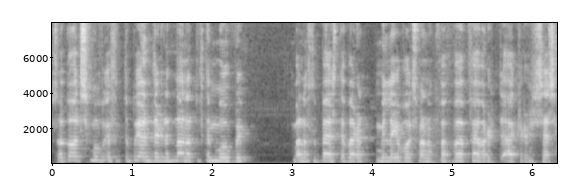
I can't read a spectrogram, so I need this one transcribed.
So God's movie of to be under the none of the movie one of the best ever and Milla Jovovich one of my favorite actresses.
